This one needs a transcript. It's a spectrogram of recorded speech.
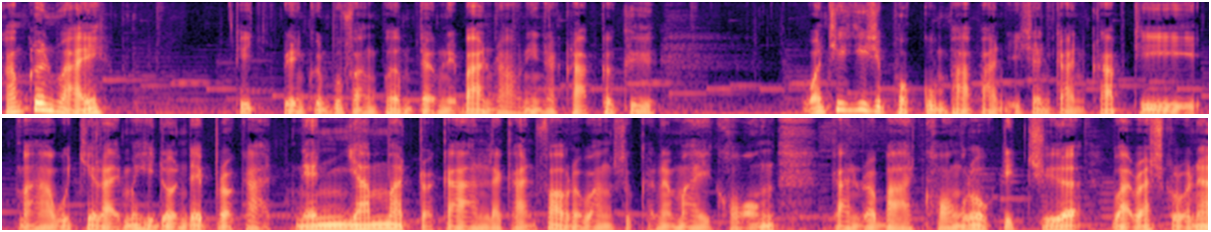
ความเคลื่อนไหว ที่เรียนคุณผู้ฟังเพิ่มเติมในบ้านเรานี่นะครับ ก็คือ วันที่ 26 กุมภาพันธ์อีกเช่นกันครับ ที่มหาวิทยาลัยมหิดลได้ประกาศ เน้นย้ำมาตรการและการเฝ้าระวังสุขอนามัยของการระบาดของโรคติดเชื้อไวรัสโคโรนา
